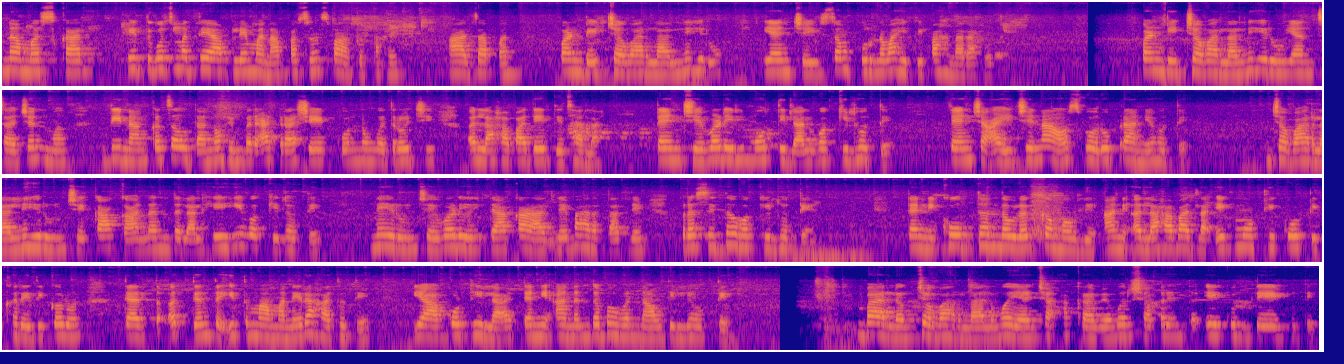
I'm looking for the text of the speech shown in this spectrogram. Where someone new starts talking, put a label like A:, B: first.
A: नमस्कार हितगुजमध्ये आपले मनापासून स्वागत आहे आज आपण पंडित जवाहरलाल नेहरू यांची संपूर्ण माहिती पाहणार आहोत पंडित जवाहरलाल नेहरू यांचा जन्म दिनांक चौदा नोव्हेंबर अठराशे एकोणनव्वद रोजी अलाहाबाद येथे झाला. त्यांचे वडील मोतीलाल वकील होते. त्यांच्या आईचे नाव स्वरूप राणे होते. जवाहरलाल नेहरूंचे काका नंदलाल हेही वकील होते. नेहरूंचे वडील त्या काळातले भारतातले प्रसिद्ध वकील होते. त्यांनी खूप धनदौलत कमावली आणि अलाहाबादला एक मोठी कोठी खरेदी करून त्यात अत्यंत इतमामाने राहत होते. या कोठीला त्यांनी आनंद भवन नाव दिले होते. बालक जवाहरलाल वयाच्या अकराव्या वर्षापर्यंत एकुलते एक होते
